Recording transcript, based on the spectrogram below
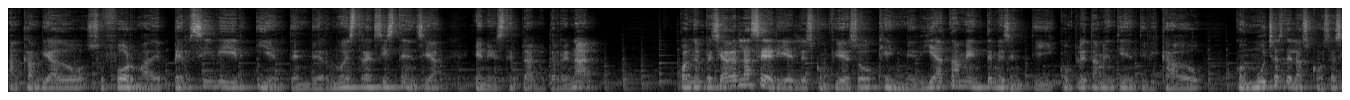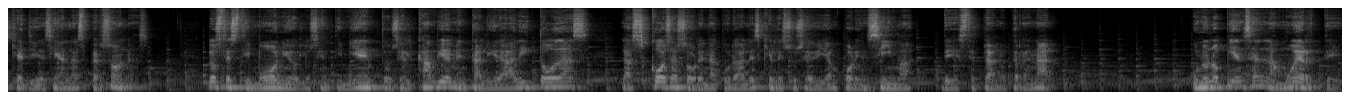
han cambiado su forma de percibir y entender nuestra existencia en este plano terrenal. Cuando empecé a ver la serie, les confieso que inmediatamente me sentí completamente identificado con muchas de las cosas que allí decían las personas. Los testimonios, los sentimientos, el cambio de mentalidad y todas las cosas sobrenaturales que le sucedían por encima de este plano terrenal. Uno no piensa en la muerte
